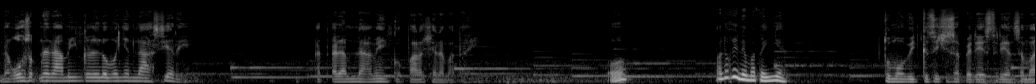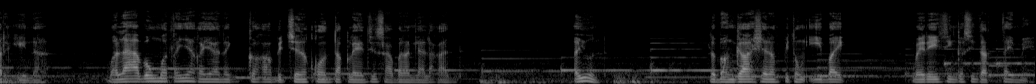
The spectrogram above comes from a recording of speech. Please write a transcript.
Nakusap na namin yung kaluluwa niyan last year eh. At alam namin kung paano siya namatay. Oh? Ano kinamatay niya? Tumawid kasi siya sa pedestrian sa Marikina. Malabong mata niya kaya nagkakabit siya ng contact lenses habang naglalakad. Ayun. Nabangga siya ng pitong e-bike. May racing kasi that time eh.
